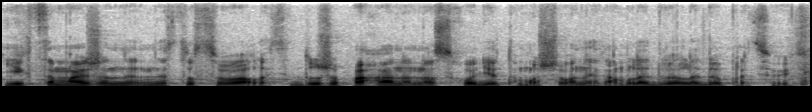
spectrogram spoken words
їх це майже не, стосувалося. Дуже погано на сході, тому що вони там ледве-ледве працюють.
